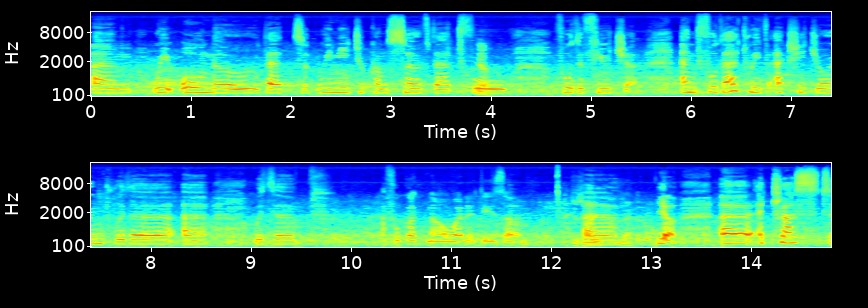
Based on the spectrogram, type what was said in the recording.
Um, we all know that we need to conserve that for. For the future, and for that we've actually joined with a uh, with a I forgot now what it is. Um, Design? uh, yeah, uh, a trust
